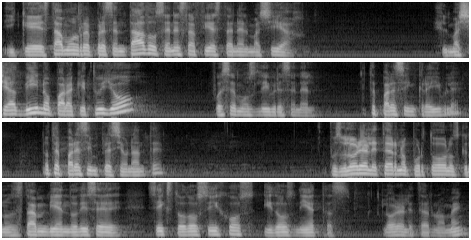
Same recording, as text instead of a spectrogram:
Y que estamos representados en esta fiesta en el Mashiach. El Mashiach vino para que tú y yo fuésemos libres en él. ¿No te parece increíble? ¿No te parece impresionante? Pues gloria al Eterno por todos los que nos están viendo. Dice Sixto, dos hijos y dos nietas. Gloria al Eterno, amén.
